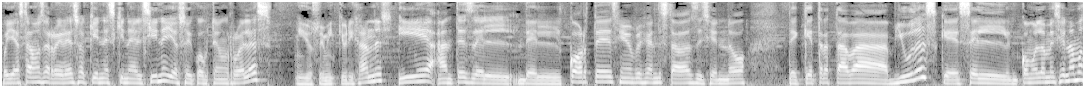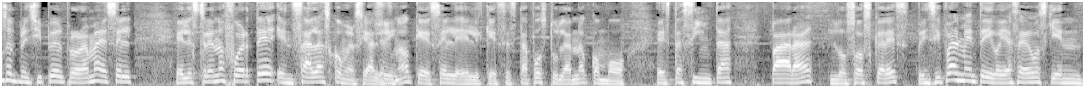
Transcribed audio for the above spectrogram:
Pues ya estamos de regreso aquí en Esquina del Cine. Yo soy Cuauhtémoc Ruelas. Y yo soy Miki Orijandes. Y antes del, del corte, señor presidente, estabas diciendo de qué trataba Viudas, que es el, como lo mencionamos al principio del programa, es el, el estreno fuerte en salas comerciales, Sí. ¿no? Que es el, el que se está postulando como esta cinta para los Óscares. Principalmente, digo, ya sabemos quién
